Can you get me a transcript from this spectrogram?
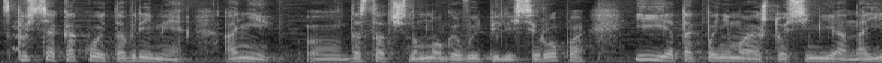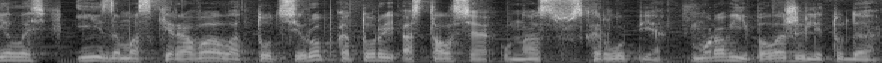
Спустя какое-то время они э, достаточно много выпили сиропа, и я так понимаю, что семья наелась и замаскировала тот сироп, который остался у нас в скорлупе. Муравьи положили туда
